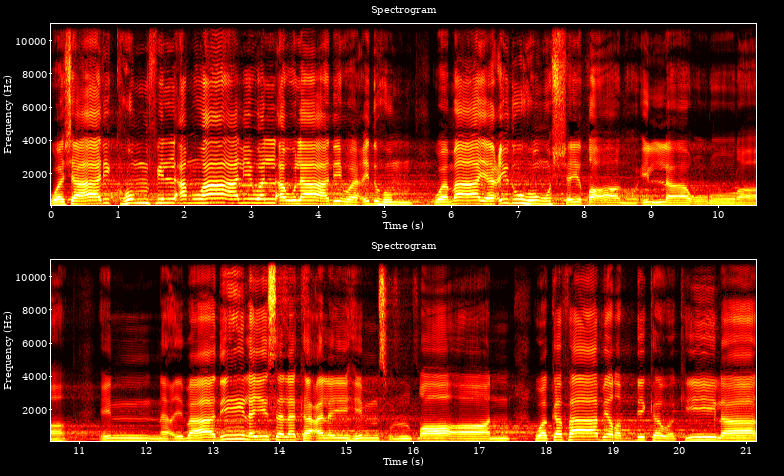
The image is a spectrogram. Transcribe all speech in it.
وشاركهم في الأموال والأولاد وعدهم وما يعدهم الشيطان إلا غرورا. إن عبادي ليس لك عليهم سلطان. وكفى بربك وكيلا.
